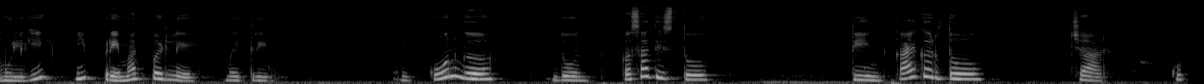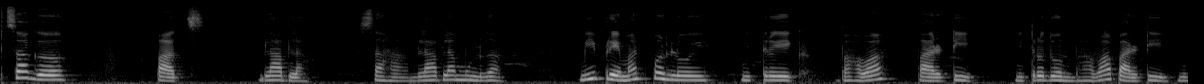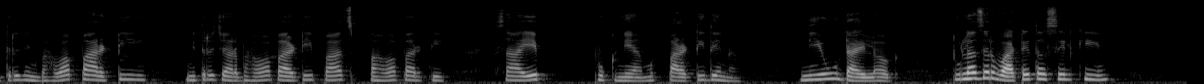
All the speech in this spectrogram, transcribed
मुलगी मी प्रेमात पडले मैत्रीण. एक कोण ग? दोन. कसा दिसतो? तीन. काय करतो? चार. कुठचा ग? पाच. ब्लाबला सहा. ब्लाबला मुलगा. मी प्रेमात पडलोय. मित्र एक. भावा पार्टी. मित्र दोन. भावा पार्टी. मित्र तीन. भावा पार्टी. मित्र चार. भावा पार्टी. पाच. भावा पार्टी. साहेब फुकण्या मग पार्टी दे ना न्यू डायलॉग. तुला जर वाटत असेल की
